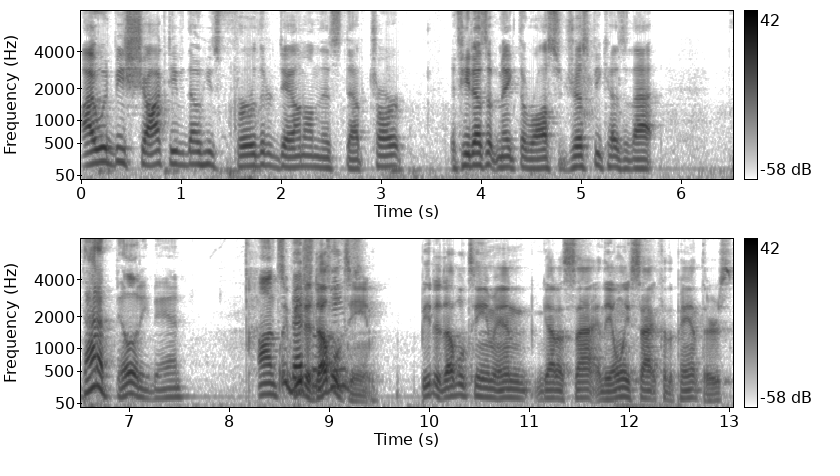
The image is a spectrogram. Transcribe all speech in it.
I would be shocked, even though he's further down on this depth chart, if he doesn't make the roster just because of that that ability, man. On We beat a double teams- team. Beat a double team and got a sack. The only sack for the Panthers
